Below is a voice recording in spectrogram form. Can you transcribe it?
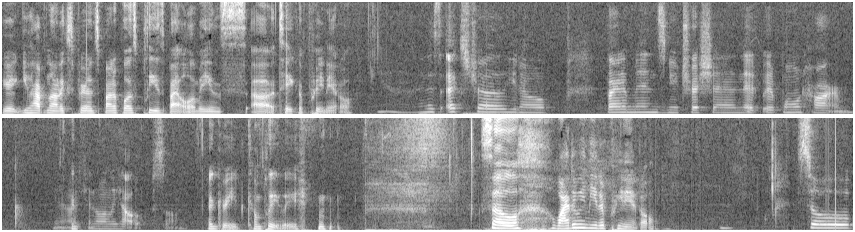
you, you have not experienced menopause, please, by all means, uh, take a prenatal. Yeah, and it's extra, you know, vitamins, nutrition, it, it won't harm. You know, it can only help. So, agreed, completely. so, why do we need a prenatal? So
